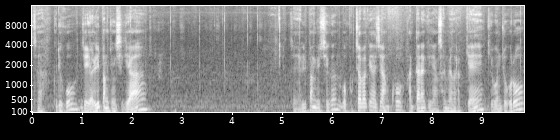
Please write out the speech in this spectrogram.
자, 그리고 이제 연립방정식이야. 자, 연립방정식은 뭐 복잡하게 하지 않고 간단하게 그냥 설명을 할게. 기본적으로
